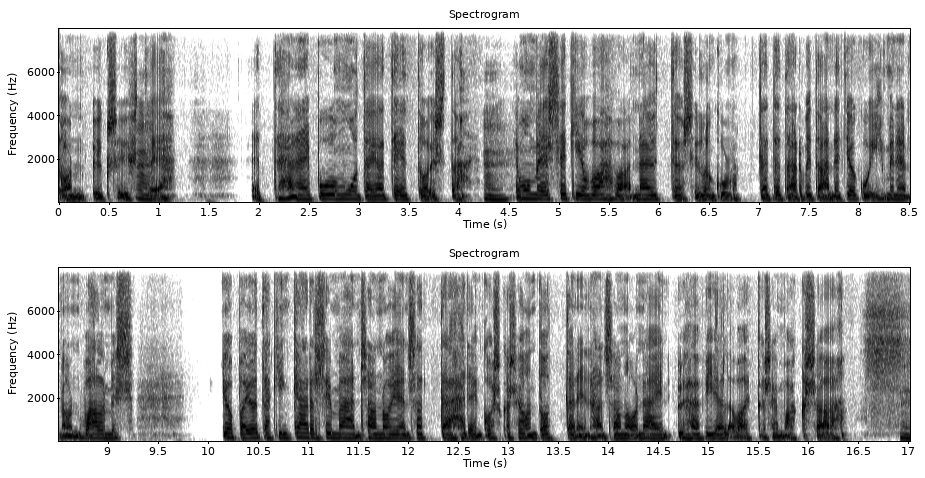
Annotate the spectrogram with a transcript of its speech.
on yksi yhteen. Että hän ei puhu muuta ja tee toista. Mm. Ja mun mielestä sekin on vahva näyttö silloin, kun tätä tarvitaan, että joku ihminen on valmis jopa jotakin kärsimään sanojensa tähden, koska se on totta, niin hän sanoo näin yhä vielä, vaikka se maksaa. Mm.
